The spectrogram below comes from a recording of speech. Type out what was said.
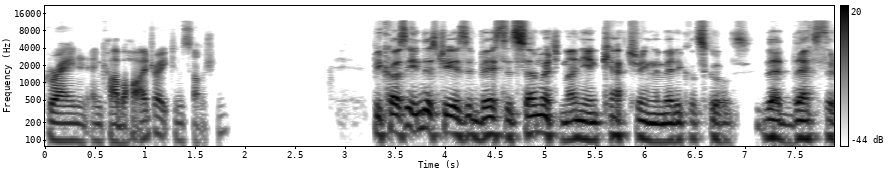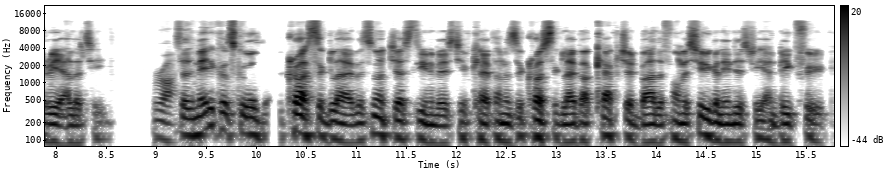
grain and, and carbohydrate consumption. Because industry has invested so much money in capturing the medical schools that that's the reality. Right. So the medical schools across the globe, it's not just the University of Cape Town, it's across the globe, are captured by the pharmaceutical industry and big food.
